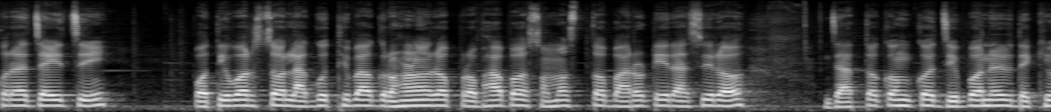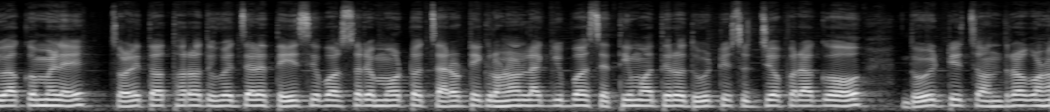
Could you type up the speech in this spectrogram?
କରାଯାଇଛି। ପ୍ରତିବର୍ଷ ଲାଗୁଥିବା ଗ୍ରହଣର ପ୍ରଭାବ ସମସ୍ତ ବାରଟି ରାଶିର ଜାତକଙ୍କ ଜୀବନରେ ଦେଖିବାକୁ ମିଳେ। ଚଳିତ ଥର ଦୁଇହଜାର ତେଇଶ ବର୍ଷରେ ମୋଟ ଚାରୋଟି ଗ୍ରହଣ ଲାଗିବ। ସେଥିମଧ୍ୟରୁ ଦୁଇଟି ସୂର୍ଯ୍ୟପରାଗ ଓ ଦୁଇଟି ଚନ୍ଦ୍ରଗ୍ରହଣ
